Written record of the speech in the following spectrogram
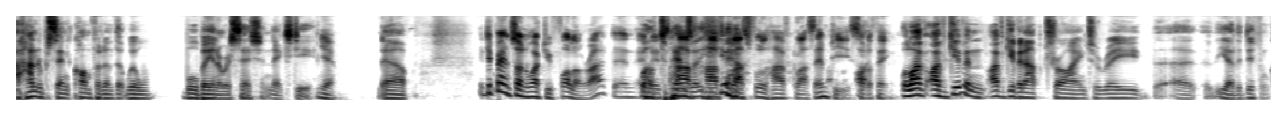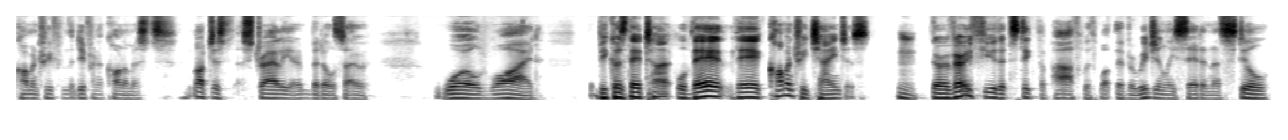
100% confident that we'll, we'll be in a recession next year. Yeah, Now, it depends on what you follow, right? And, and Well, it it's half on- half yeah. glass full, half glass empty sort of thing. Well, I've, I've given I've given up trying to read uh, yeah the different commentary from the different economists, not just Australia but also worldwide, because their time well their their commentary changes. There are very few that stick the path with what they've originally said and are still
